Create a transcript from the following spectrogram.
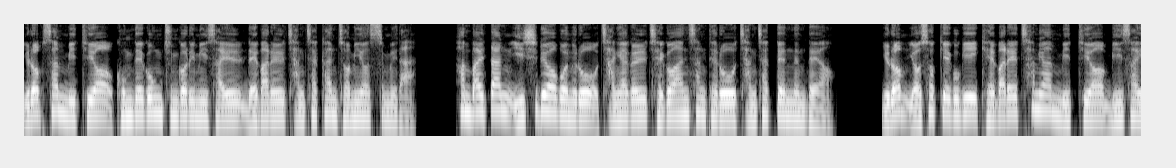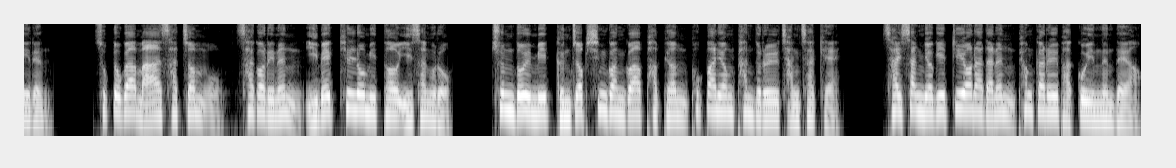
유럽산 미티어 공대공 중거리 미사일 4발을 장착한 점이었습니다. 한 발당 20여 원으로 장약을 제거한 상태로 장착됐는데요. 유럽 6개국이 개발에 참여한 미티어 미사일은 속도가 마 4.5, 사거리는 200km 이상으로 춤돌 및 근접 심관과 파편 폭발형 탄두를 장착해 살상력이 뛰어나다는 평가를 받고 있는데요.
